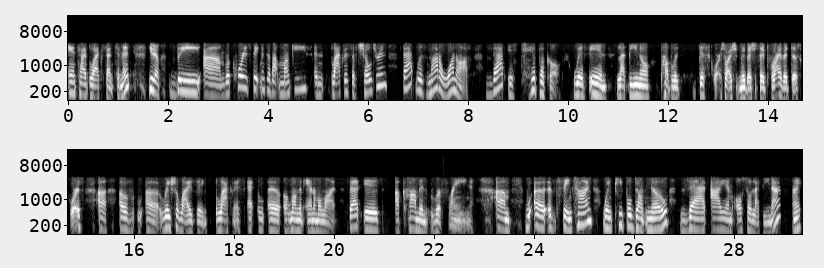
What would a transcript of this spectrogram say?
anti-black sentiment. You know, the um, recorded statements about monkeys and blackness of children. That was not a one-off. That is typical within Latino public discourse, or I should maybe I should say private discourse uh, of uh, racializing blackness at, uh, along an animal line. That is a common refrain. Um, uh, at the same time, when people don't know that I am also Latina, right?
